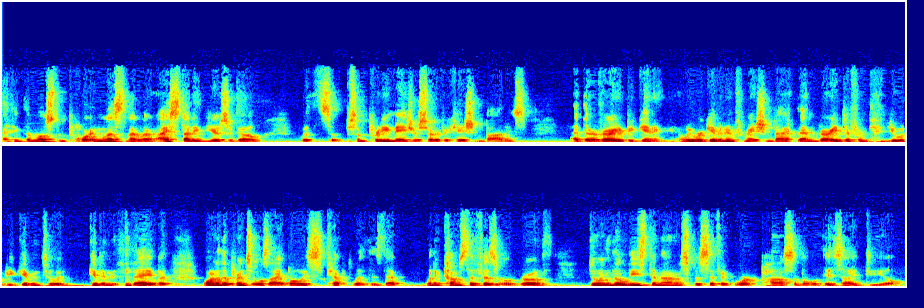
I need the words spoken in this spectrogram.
I think the most important lesson I learned. I studied years ago with some, some pretty major certification bodies at their very beginning. And we were given information back then very different than you would be given to it given it today. but one of the principles I've always kept with is that when it comes to physical growth, doing the least amount of specific work possible is ideal.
